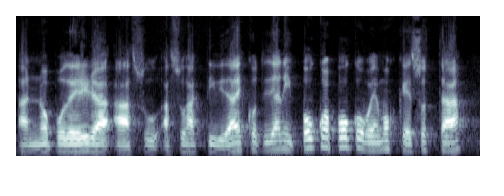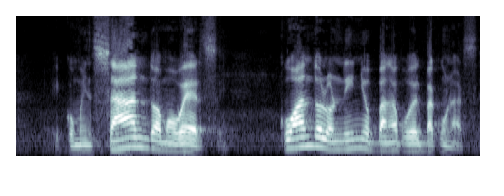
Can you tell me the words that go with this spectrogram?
al no poder ir a, sus actividades cotidianas y poco a poco vemos que eso está eh, comenzando a moverse. ¿Cuándo los niños van a poder vacunarse?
